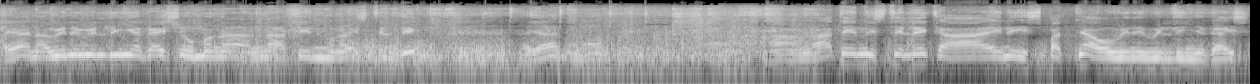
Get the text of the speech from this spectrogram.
Ayan, ah, wini-welding niya guys yung mga ang ating mga steel deck. Ayan, ah, ang ating steel deck ah, ini-spot niya o wini-welding niya guys.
